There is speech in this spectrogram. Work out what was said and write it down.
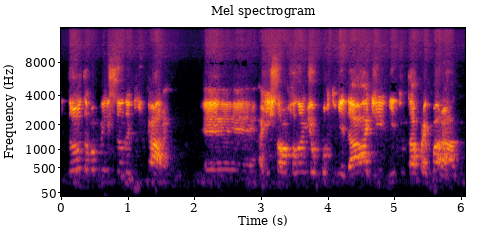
Então eu estava pensando aqui, cara, é, a gente estava falando de oportunidade e tu tá preparado.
